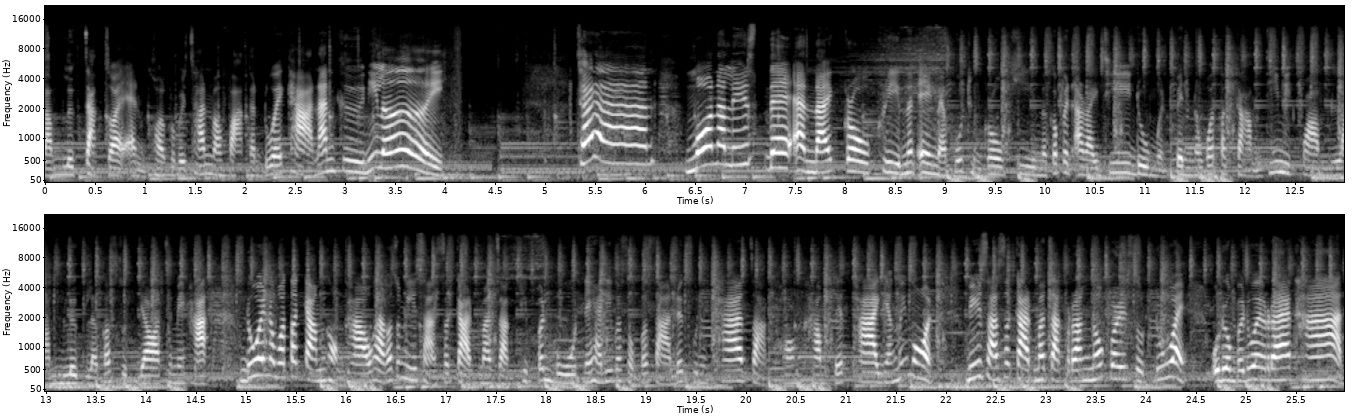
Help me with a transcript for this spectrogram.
ล้ำลึกจาก Joy and Corporation มาฝากกันด้วยค่ะ นั่นคือนี่เลย ชาดาน Mona Lisa Day and Night Glow Cream นั่นเองแหมพูดถึง Glow Cream แล้วก็เป็นอะไรที่ดูเหมือนเป็นนวัตกรรมที่มีความล้ำลึกแล้วก็สุดยอดใช่ไหมคะ ด้วยนวัตกรรมของเขาค่ะ ก็จะมีสารสกัดมาจากทิปเปิลบูทนะคะที่ผสมผสานด้วยคุณค่าจากทองคำเปปไทด์ยังไม่หมด มีสารสกัดมาจากรังนกบริสุทธิ์ด้วย อุดมไปด้วยแร่ธาตุ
